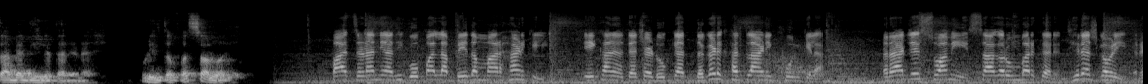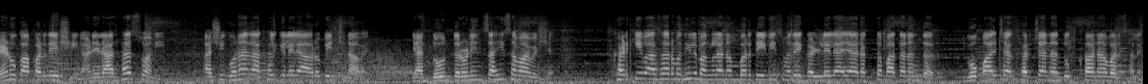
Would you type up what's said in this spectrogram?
ताब्यात घेण्यात आलेला आहे. पुढील तपास चालू आहे. पाच जणांनी आधी गोपालला बेदम मारहाण केली. एकानं त्याच्या डोक्यात दगड घातला आणि खून केला. राजेश स्वामी सागर उंबरकर धीरज गवळी रेणुका परदेशी आणि राधा स्वामी अशी गुन्हा दाखल केलेल्या आरोपींची नाव आहेत. यात दोन तरुणींचाही समावेश आहे. खडकी बाजार मधील बंगला नंबर तेवीसमध्ये घडलेल्या या रक्तपातानंतर गोपालच्या खर्चांना दुःख अनावर झालंय.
